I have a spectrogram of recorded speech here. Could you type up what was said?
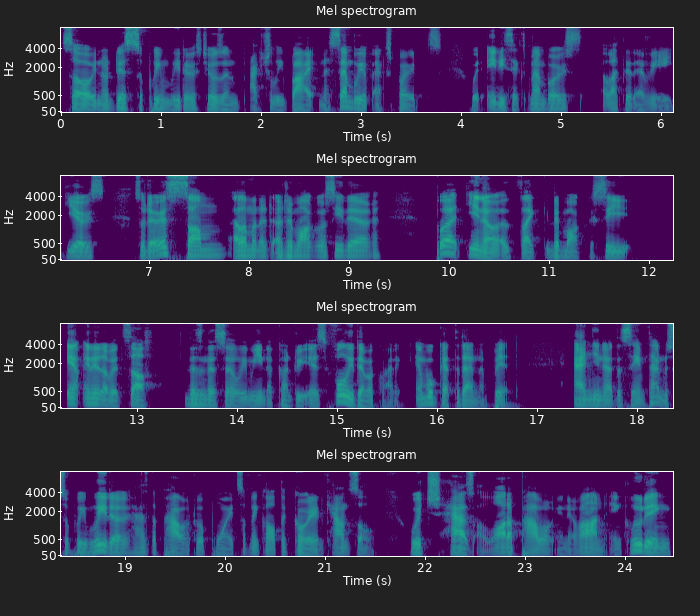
So you know this supreme leader is chosen actually by an assembly of experts with 86 members elected every eight years. So there is some element of democracy there, but you know it's like democracy in, in and of itself doesn't necessarily mean a country is fully democratic, and we'll get to that in a bit. And you know, at the same time, the supreme leader has the power to appoint something called the Guardian Council, which has a lot of power in Iran, including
